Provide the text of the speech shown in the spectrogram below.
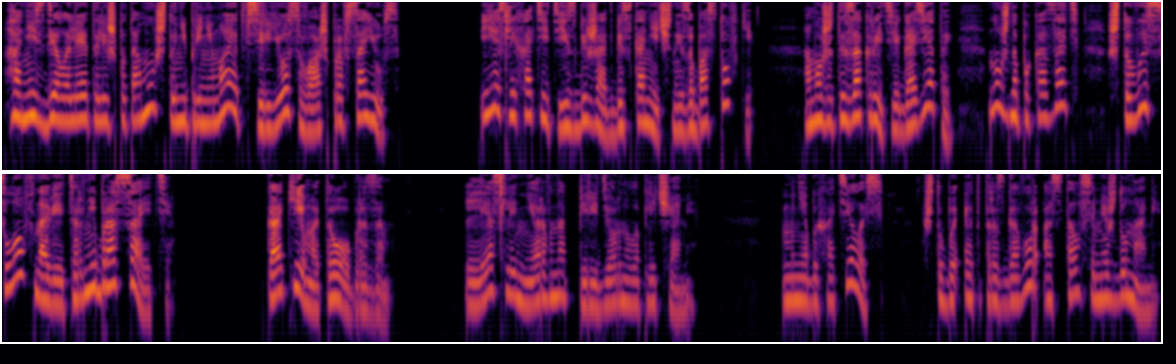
Они сделали это лишь потому, что не принимают всерьез ваш профсоюз. Если хотите избежать бесконечной забастовки, а может и закрытия газеты, нужно показать, что вы слов на ветер не бросаете. Каким это образом? Лесли нервно передернула плечами. Мне бы хотелось, чтобы этот разговор остался между нами.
